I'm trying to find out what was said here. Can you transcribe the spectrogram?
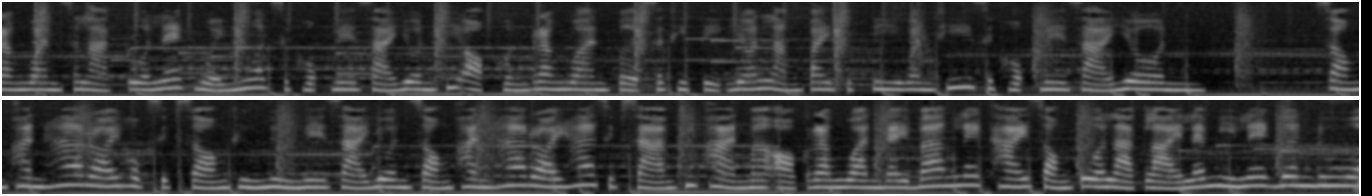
รางวัลสลากตัวเลขหวยงวด 16 เมษายนที่ออกผลรางวัลเปิดสถิติย้อนหลังไป 10 ปีวันที่ 16 เมษายน 2562 ถึง 1 เมษายน 2553 ที่ผ่านมาออกรางวัลใดบ้างเลขท้าย 2 ตัวหลากหลายและมีเลขเบิ้ลด้ว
